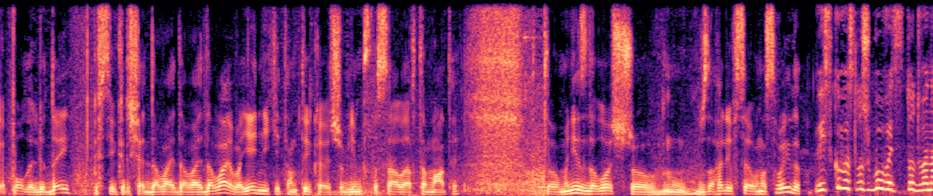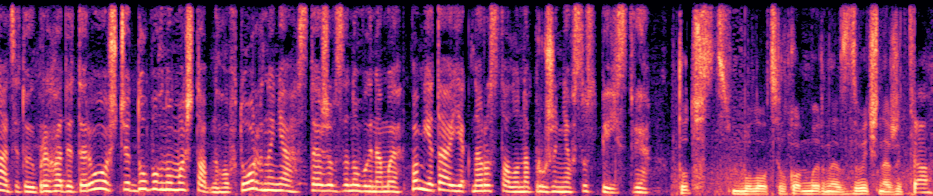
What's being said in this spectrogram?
таке поле людей, і всі кричать Давай, давай, давай, воєнники там тикають, щоб їм вписали автомати. То мені здалося, що ну, взагалі все у нас вийде. Військовослужбовець 112-ї бригади ТРО ще до повномасштабного вторгнення стежив за новинами. Пам'ятає, як наростало напруження в суспільстві. Тут було цілком мирне звичне життя.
